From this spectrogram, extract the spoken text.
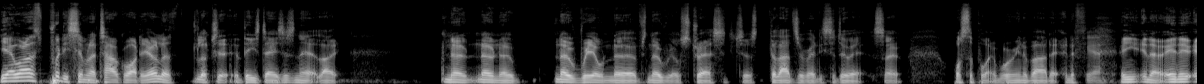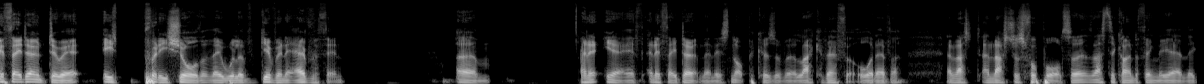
Yeah, well, it's pretty similar to how Guardiola looks at these days, isn't it? Like, no, no, no, no real nerves, no real stress. It's just the lads are ready to do it. So, what's the point of worrying about it? And if yeah. you know, and if they don't do it, he's pretty sure that they will have given it everything. Um, and it, yeah, if, and if they don't, then it's not because of a lack of effort or whatever, and that's and that's just football. So that's the kind of thing that yeah, the,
